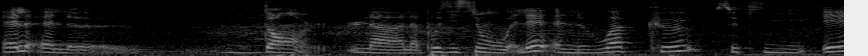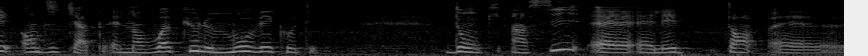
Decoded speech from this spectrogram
Elle, elle, euh, dans la, position où elle est, elle ne voit que ce qui est handicap. Elle n'en voit que le mauvais côté. Donc, ainsi, elle est euh,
